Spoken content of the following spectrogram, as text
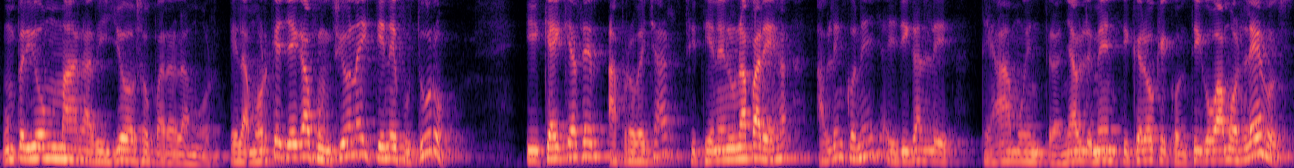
un periodo maravilloso para el amor. El amor que llega funciona y tiene futuro. ¿Y qué hay que hacer? Aprovechar. Si tienen una pareja, hablen con ella y díganle, te amo entrañablemente y creo que contigo vamos lejos.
